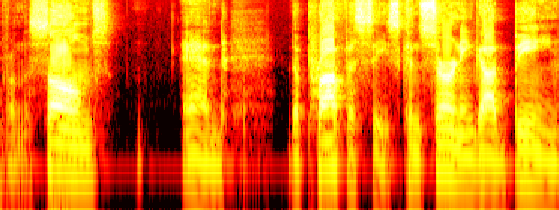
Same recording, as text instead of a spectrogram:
from the Psalms, and the prophecies concerning God being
